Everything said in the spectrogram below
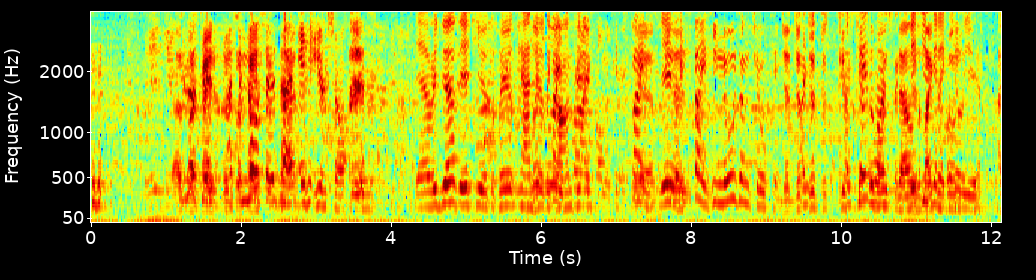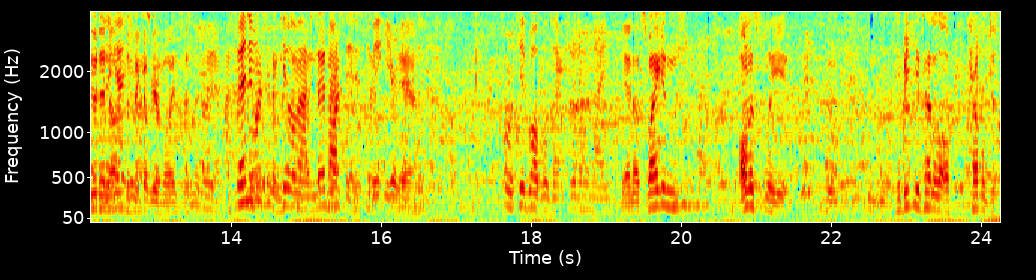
That's should my not I should not face say of that man. in earshot. Yeah, we do have the issue of the players can't hear the Literally commentators. trying commentary. It's fine. Yeah. Yeah, it's fine. He knows I'm joking. Just, just, just, just, just keep the worse voice things. down. The Vicky's gonna kill microphone's you. good He's gonna enough to you. pick up your voice. Oh, yeah. I've If said anyone's gonna kill a too. man I've in this match, then it's to too. make your Yeah. dead. Or oh, Kid Wobbles, actually, never mind. Yeah, no, Swaggins, honestly, the- Hibiki's had a lot of trouble just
